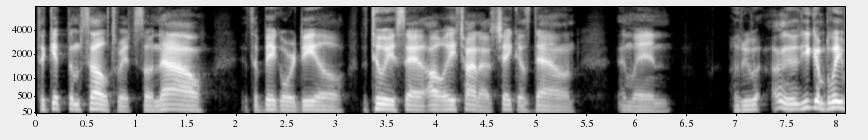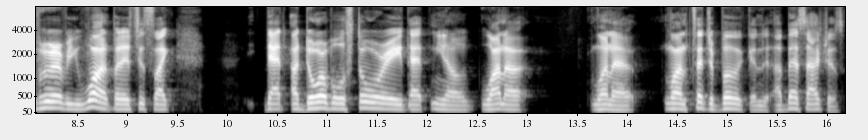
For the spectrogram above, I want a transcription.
to get themselves rich. So now it's a big ordeal. The Tuohy said, "Oh, he's trying to shake us down," and when you can believe whoever you want, but it's just like that adorable story that you know wanna wanna won such a book and a best actress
